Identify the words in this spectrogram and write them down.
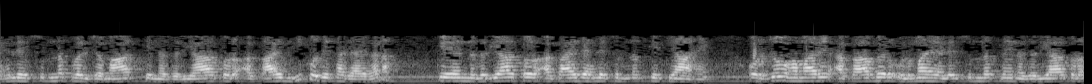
اہل سنت والجماعت کے نظریات اور عقائد ہی کو دیکھا جائے گا نا کہ نظریات اور عقائد اہل سنت کے کیا ہیں اور جو ہمارے اکابر علماء اہل سنت نے نظریات اور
